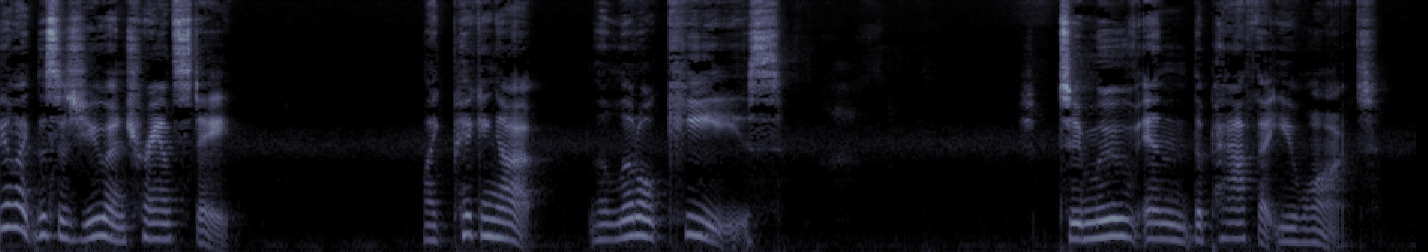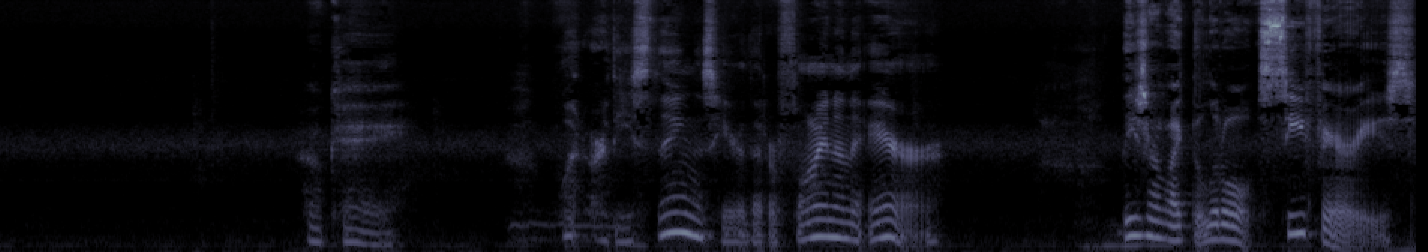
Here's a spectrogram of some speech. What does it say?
feel like this is you in trance state. Like picking up the little keys to move in the path that you want. Okay. What are these things here that are flying in the air? These are like the little sea fairies.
